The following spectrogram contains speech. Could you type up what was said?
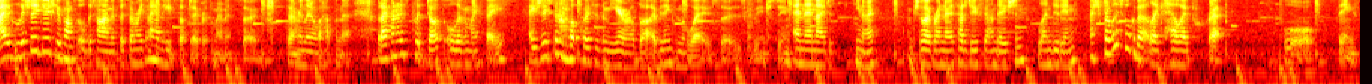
I literally do two pumps all the time and for some reason I have heaps left over at the moment so don't really know what happened there. But I kind of just put dots all over my face I usually sit a lot closer to the mirror, but everything's in the way, so this could be interesting. And then I just, you know, I'm sure everyone knows how to do foundation, blend it in. I should probably talk about like how I prep for things.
